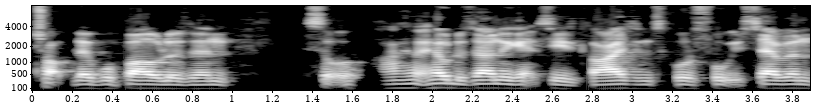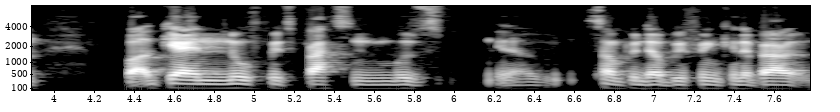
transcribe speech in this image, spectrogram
top level bowlers and sort of held his own against these guys and scored 47. But again, North Mid's batting was you know something they'll be thinking about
